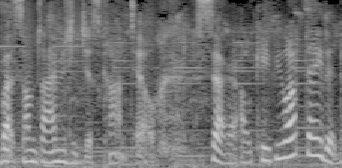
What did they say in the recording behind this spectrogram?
but sometimes you just can't tell. So I'll keep you updated.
